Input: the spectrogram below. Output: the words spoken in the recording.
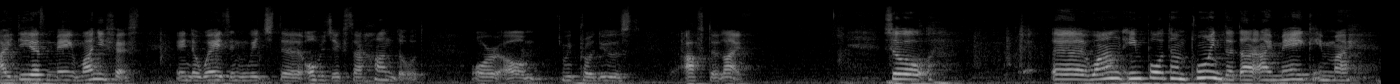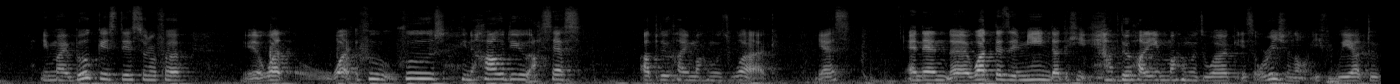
ideas may manifest in the ways in which the objects are handled or um, reproduced after life. So uh, one important point that I, make in my in my book is this sort of a, you know, what what, who, who's, you know, how do you assess Abdul Halim Mahmoud's work? Yes? And then uh, what does it mean that he, Abdul Halim Mahmoud's work is original if we are to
